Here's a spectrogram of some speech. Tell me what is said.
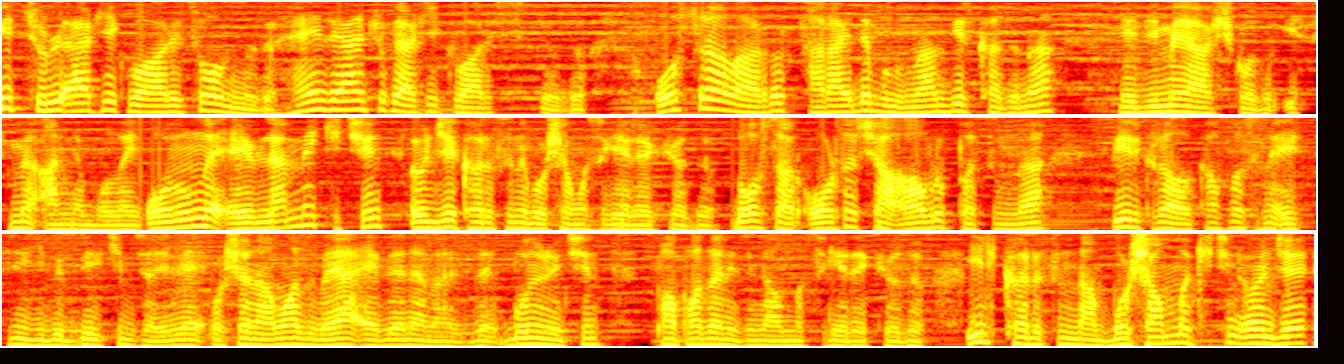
bir türlü erkek varisi olmuyordu. Henry en çok erkek varis istiyordu. O sıralarda sarayda bulunan bir kadına Nedime'ye aşık olur. İsmi Anne Boleyn. Onunla evlenmek için önce karısını boşaması gerekiyordu. Dostlar Ortaçağ Avrupa'sında bir kral kafasına estiği gibi bir kimseyle boşanamaz veya evlenemezdi. Bunun için papadan izin alması gerekiyordu. İlk karısından boşanmak için önce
